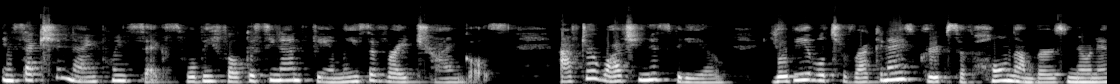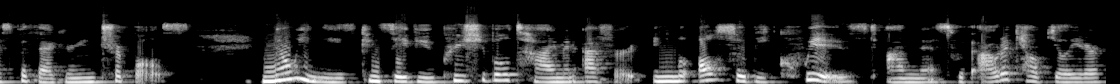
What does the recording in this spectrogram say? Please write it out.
In section 9.6, we'll be focusing on families of right triangles. After watching this video, you'll be able to recognize groups of whole numbers known as Pythagorean triples. Knowing these can save you appreciable time and effort, and you will also be quizzed on this without a calculator,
